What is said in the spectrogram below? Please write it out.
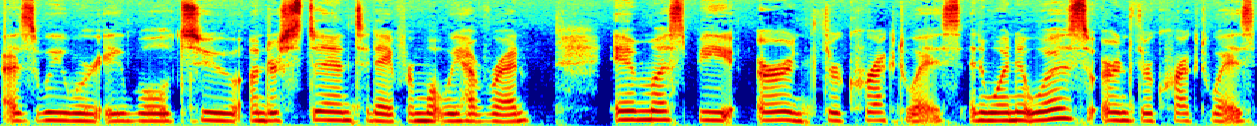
as we were able to understand today from what we have read it must be earned through correct ways. And when it was earned through correct ways,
